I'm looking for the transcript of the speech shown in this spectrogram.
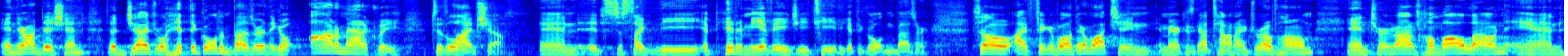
in their audition, the judge will hit the golden buzzer and they go automatically to the live show. And it's just like the epitome of AGT to get the golden buzzer. So I figured, well, they're watching America's Got Talent. I drove home and turned around, home all alone, and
